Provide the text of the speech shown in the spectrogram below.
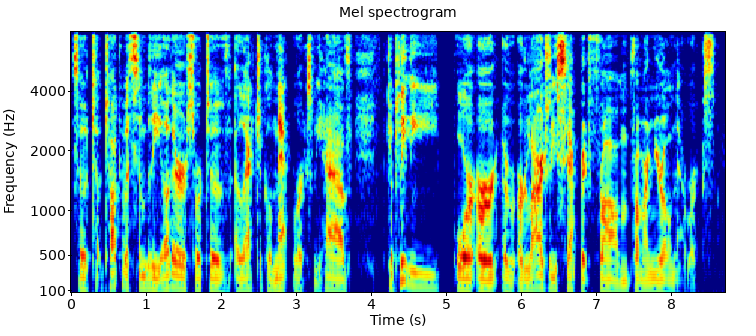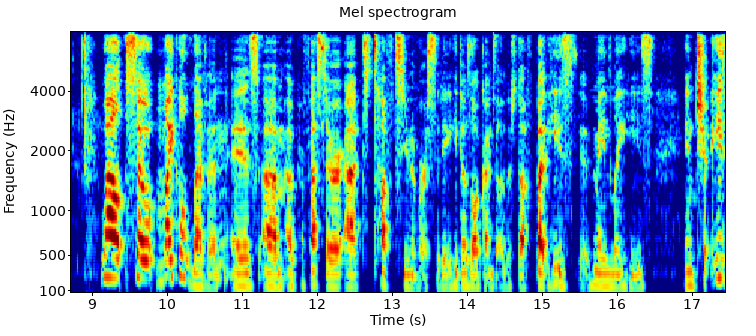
So t- talk about some of the other sort of electrical networks we have, completely or, or largely separate from, from our neural networks? Well, so Michael Levin is um, a professor at Tufts University. He does all kinds of other stuff, but he's mainly he's in he's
